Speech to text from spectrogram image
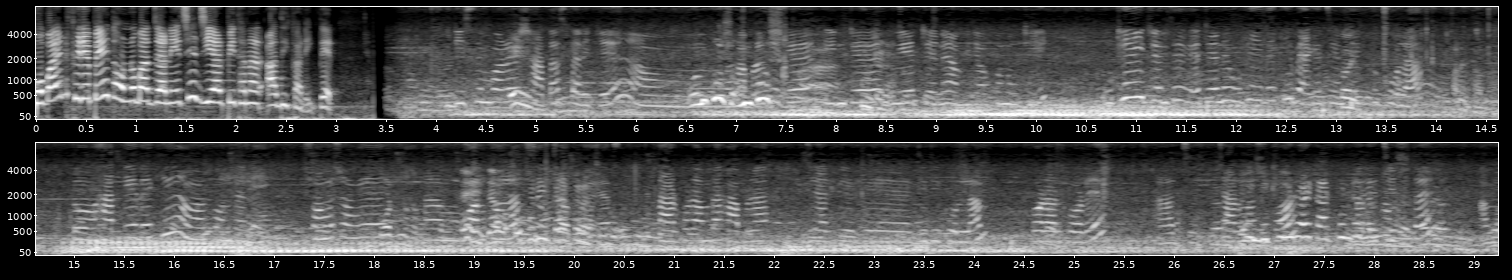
মোবাইল ফিরে পেয়ে ধন্যবাদ জানিয়েছে জিআরপি থানার আধিকারিকদের। ডিসেম্বরের সাতাশ তারিখে উম, অঙ্কুশ, থেকে তিনটে দুয়ে ট্রেনে আমি যখন উঠি উঠেই ট্রেন থেকে ট্রেনে উঠেই দেখি ব্যাগের চেনটা একটু খোলা। তো হাত দিয়ে দেখি আমার ফোনটা নেই। সঙ্গে সঙ্গে তারপরে আমরা হাবড়া জিআরপিএফ জিডি করলাম। করার পরে আজ চার মাস পর তাদের চেষ্টায় আমি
